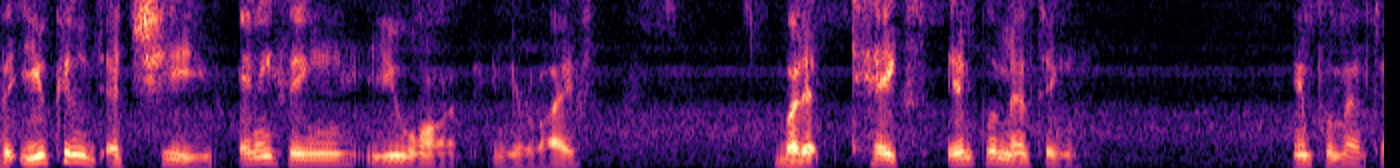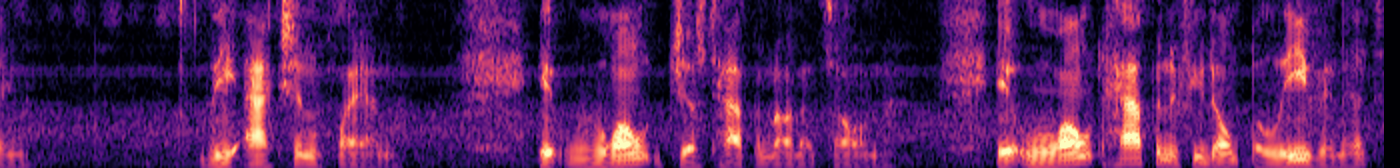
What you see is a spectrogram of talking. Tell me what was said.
that you can achieve anything you want in your life, but it takes implementing, implementing the action plan. It won't just happen on its own. It won't happen if you don't believe in it.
